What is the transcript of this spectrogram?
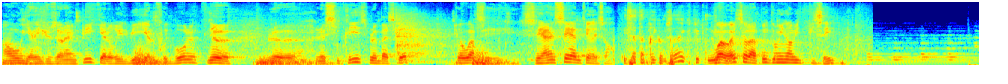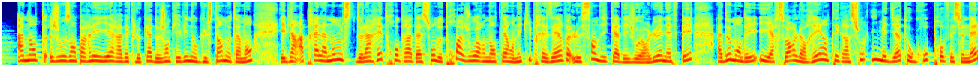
En haut, il y a les Jeux Olympiques, il y a le rugby, il y a le football, le, le, cyclisme, le basket. Tu vas voir, c'est assez intéressant. Et ça t'a pris comme ça Explique-nous. Ouais, ouais, ça m'a pris comme une envie de pisser. À Nantes, je vous en parlais hier avec le cas de Jean-Kévin Augustin notamment. Eh bien, après l'annonce de la rétrogradation de trois joueurs nantais en équipe réserve, le syndicat des joueurs, l'UNFP, a demandé hier soir leur réintégration immédiate au groupe professionnel.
